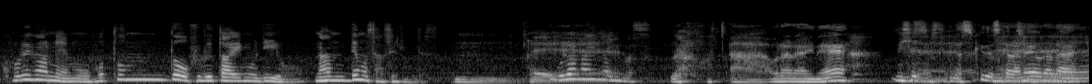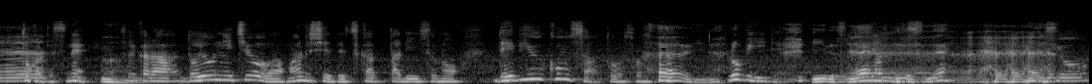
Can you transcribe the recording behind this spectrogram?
これがねもうほとんどフルタイム利用何でもさせるんです。うん。うん占占いがあります。なるほああ占いね店としてみんな好きですからねど。占い、とかですね、うん。それから土曜日曜はマルシェで使ったりそのデビューコンサートをその いいね。ロビーでいいですね。いいですすね。いいですよ。やっ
